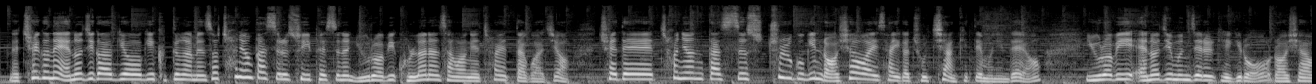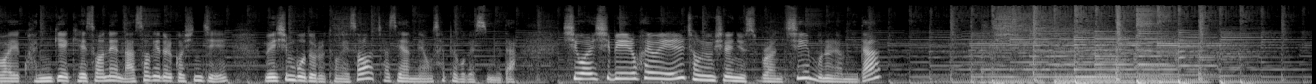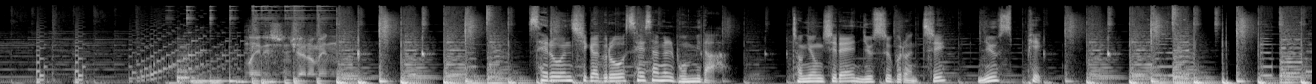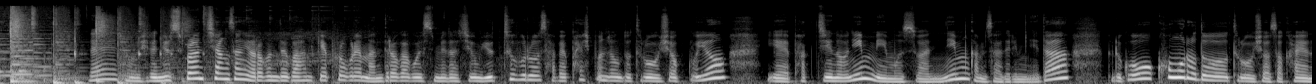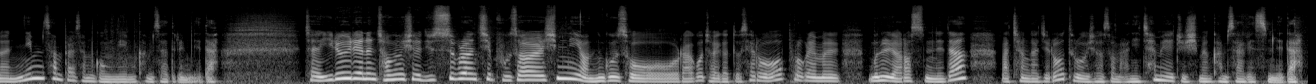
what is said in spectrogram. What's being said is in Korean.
네, 최근에 에너지 가격이 급등하면서 천연가스를 수입해 쓰는 유럽이 곤란한 상황에 처했다고 하죠. 최대 천연가스 수출국인 러시아와의 사이가 좋지 않기 때문인데요. 유럽이 에너지 문제를 계기로 러시아와의 관계 개선에 나서게 될 것인지 외신 보도를 통해서 자세한 내용 살펴보겠습니다. 10월 12일 화요일 정용실의 뉴스 브런치 문을 엽니다. 새로운 시각으로 세상을 봅니다. 정용실의 뉴스 브런치 뉴스픽. 정용실의 뉴스 브런치 항상 여러분들과 함께 프로그램 만들어가고 있습니다. 지금 유튜브로 480번 정도 들어오셨고요. 예, 박진호님, 미무수아님 감사드립니다. 그리고 콩으로도 들어오셔서 가연아님, 3830님 감사드립니다. 자, 일요일에는 정용실의 뉴스 브런치 부설 심리연구소라고 저희가 또 새로 프로그램을 문을 열었습니다. 마찬가지로 들어오셔서 많이 참여해 주시면 감사하겠습니다.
